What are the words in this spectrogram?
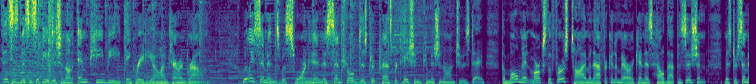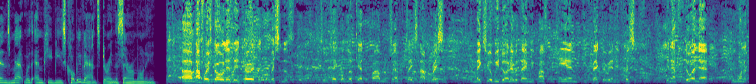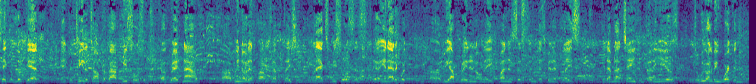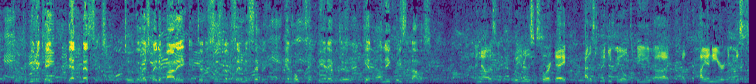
This is Mississippi Edition on MPB Think Radio. I'm Karen Brown. Willie Simmons was sworn in as Central District Transportation Commissioner on Tuesday. The moment marks the first time an African American has held that position. Mr. Simmons met with MPB's Kobe Vance during the ceremony. Uh, my first goal is to encourage the commissioners to take a look at the problem of transportation operation and make sure we're doing everything we possibly can, effective and efficient. Then after doing that, we want to take a look at and continue to talk about resources because right now uh, we know that public transportation lacks resources, they're inadequate. Uh, we operating on a funding system that's been in place that have not changed in 30 years. So we're going to be working to communicate that message to the legislative body and to the citizens of the state of Mississippi in hopes of being able to get an increase in dollars. And now, as we enter this historic day, how does this make you feel to be uh, a pioneer in this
